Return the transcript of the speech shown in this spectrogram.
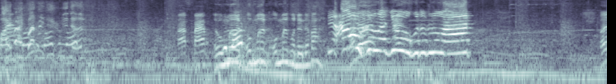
ไปไปไปพี่เดินแป๊บแป๊บอุ้มมืดอุ้มมืดอุ้มมืดคนหนึ่งได้ปะเอ้าคือรถอยู่คุณตำรวจเฮ้ย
